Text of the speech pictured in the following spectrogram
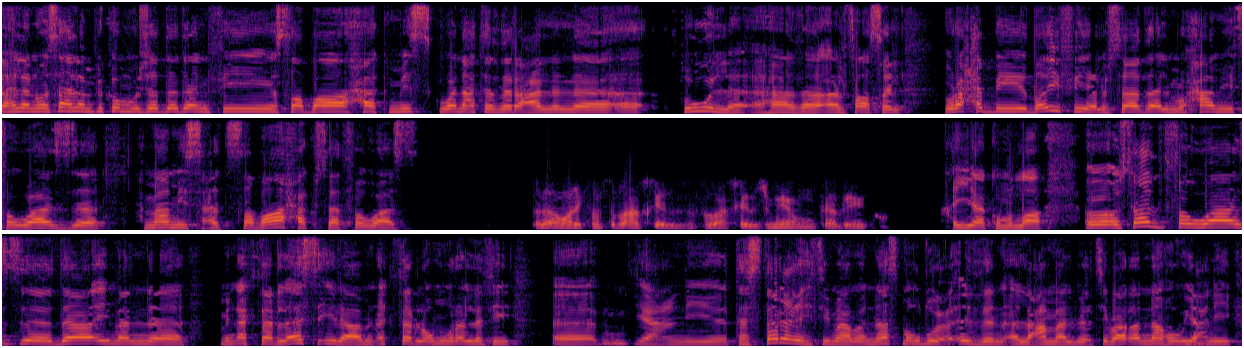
أهلا وسهلا بكم مجددا في صباحك مسك ونعتذر على طول هذا الفاصل. أرحب بضيفي الأستاذ المحامي فواز حمامي يسعد صباحك أستاذ فواز. السلام عليكم صباح الخير صباح الخير جميع متابعينكم. حياكم الله. أستاذ فواز دائما من أكثر الأسئلة من أكثر الأمور التي يعني تسترعي اهتمام الناس موضوع إذن العمل باعتبار أنه يعني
